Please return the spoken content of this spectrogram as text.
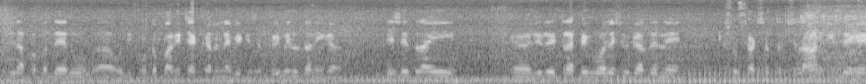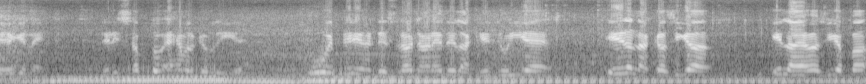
ਜਿਹਨਾਂ ਆਪਾਂ ਬੰਦੇ ਨੂੰ ਉਹਦੀ ਫੋਟੋ ਪਾ ਕੇ ਚੈੱਕ ਕਰ ਲੈਂਦੇ ਹਾਂ ਵੀ ਕਿਸੇ ਕ੍ਰਿਮੀਨਲ ਤਾਂ ਨਹੀਂਗਾ ਇਸੇ ਤਰ੍ਹਾਂ ਹੀ ਜਿਹੜੇ ਟ੍ਰੈਫਿਕ ਵਾਇਲੇਸ਼ਨ ਕਰਦੇ ਨੇ 160 70 ਚਲਾਨ ਕੀਤੇ ਗਏ ਹੈਗੇ ਨੇ ਜਿਹੜੀ ਸਭ ਤੋਂ ਅਹਿਮ ਰਿਕਵਰੀ ਹੈ ਉਹ ਇੱਥੇ ਹੰਡੇਸਰਾ ਥਾਣੇ ਦੇ ਇਲਾਕੇ 'ਚ ਹੋਈ ਹੈ। ਇਹ ਜਿਹੜਾ ਨਾਕਾ ਸੀਗਾ ਇਹ ਲਾਇਆ ਹੋਇਆ ਸੀਗਾ ਆਪਾਂ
